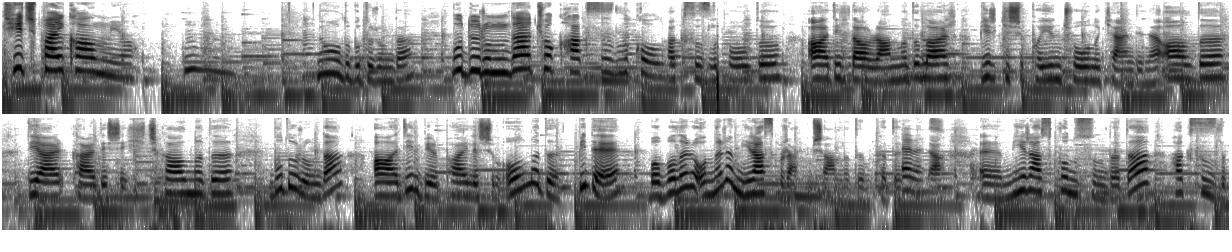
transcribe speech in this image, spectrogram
hiç pay kalmıyor. Ne oldu bu durumda? Bu durumda çok haksızlık oldu. Haksızlık oldu, adil davranmadılar. Bir kişi payın çoğunu kendine aldı, diğer kardeşe hiç kalmadı. Bu durumda adil bir paylaşım olmadı. Bir de babaları onlara miras bırakmış anladığım kadarıyla. Ee, miras konusunda da haksızlık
